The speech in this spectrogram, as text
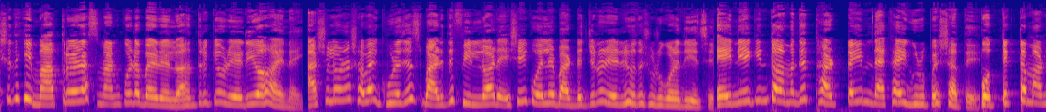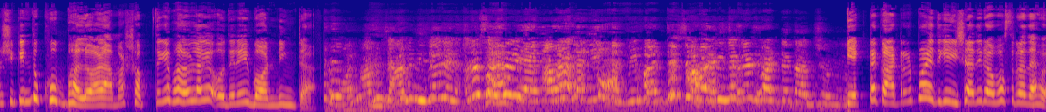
এসে দেখি মাত্র এরা স্নান করে বেরোলো এখন কেউ রেডিও হয় নাই। আসলে ওরা সবাই ঘুরে জাস্ট বাড়িতে ফিরলো আর এসেই কোয়েলের বার্থডের জন্য রেডি হতে শুরু করে দিয়েছে। এই নিয়ে কিন্তু আমাদের থার্ড টাইম দেখা এই গ্রুপের সাথে। প্রত্যেকটা মানুষই কিন্তু খুব ভালো, আর আমার সব থেকে ভালো লাগে ওদের এই বন্ডিংটা বার্থডে তার জন্য। কেকটা কাটার পর এদিকে ঈশাদির অবস্থাটা দেখো,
